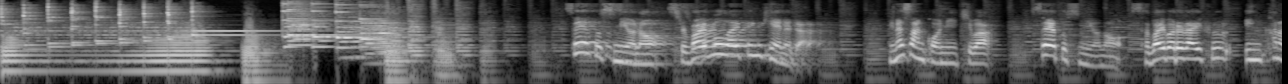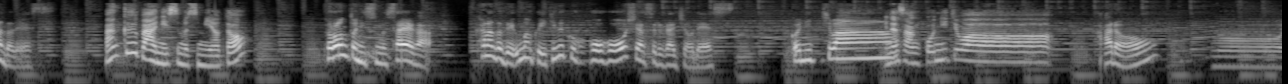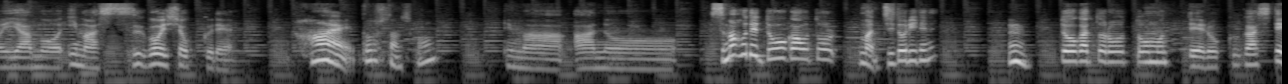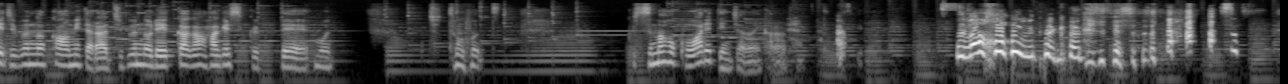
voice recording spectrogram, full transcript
さやとすみおの Survival Life in Canada 皆さんこんにちは。さやとすみおのサバイバルライフ in カナダです。バンクーバーに住むすみおと、トロントに住むさやがカナダでうまく生き抜く方法をシェアするラジオです。こんにちは。皆さんこんにちは。ハロもう、いやもう今すごいショックで、ーはい。どうしたんですか？今、あのースマホで動画を撮る、まあ自撮りでね、うん。動画撮ろうと思って録画して自分の顔見たら自分の劣化が激しくって、もう、ちょっともう、スマホ壊れてんじゃないかな。スマホを疑う。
